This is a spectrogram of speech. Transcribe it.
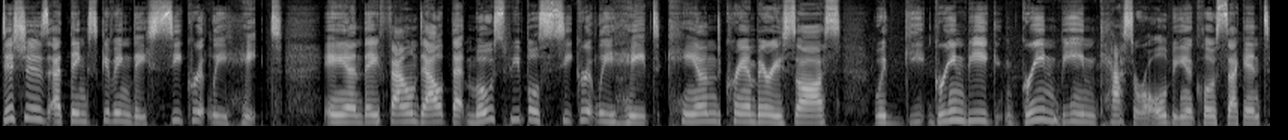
dishes at Thanksgiving they secretly hate. And they found out that most people secretly hate canned cranberry sauce, with ge- green bean green bean casserole being a close second,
